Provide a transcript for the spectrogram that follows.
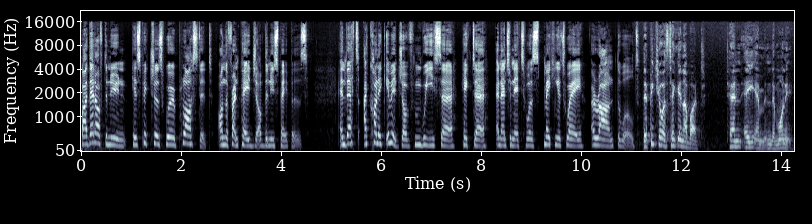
By that afternoon, his pictures were plastered on the front page of the newspapers. And that iconic image of Mbuyisa, Hector, and Antoinette was making its way around the world. The picture was taken about 10 a.m. in the morning.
